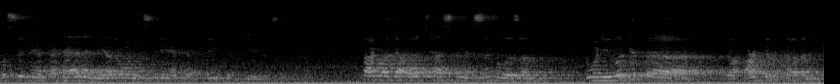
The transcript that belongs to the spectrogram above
was sitting at the head and the other one was sitting at the feet of Jesus. Talk about that Old Testament symbolism. When you look at the, the Ark of the Covenant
